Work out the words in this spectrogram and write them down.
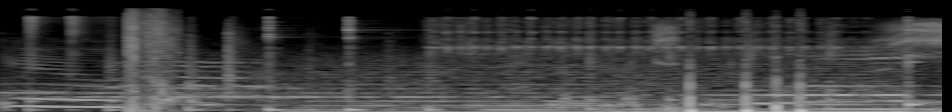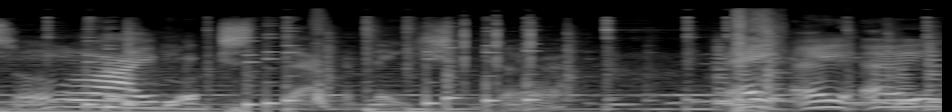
Mm. Slime extermination. Hey, hey, hey.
